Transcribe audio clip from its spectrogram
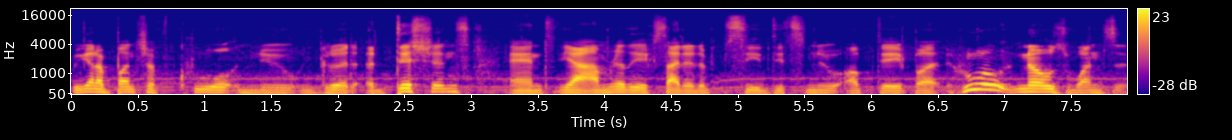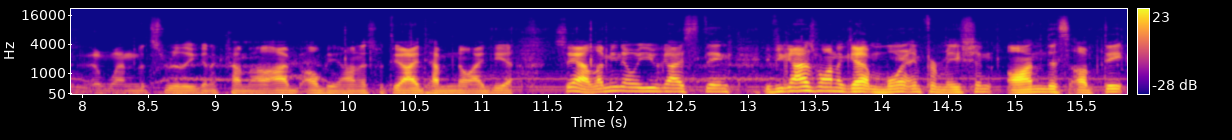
we got a bunch of cool, new, good additions. And yeah, I'm really excited to see this new update, but who knows when's when it's really going to come out. I, will be honest with you, I have no idea. So yeah, let me know what you guys think. If you guys want to get more information on this update,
